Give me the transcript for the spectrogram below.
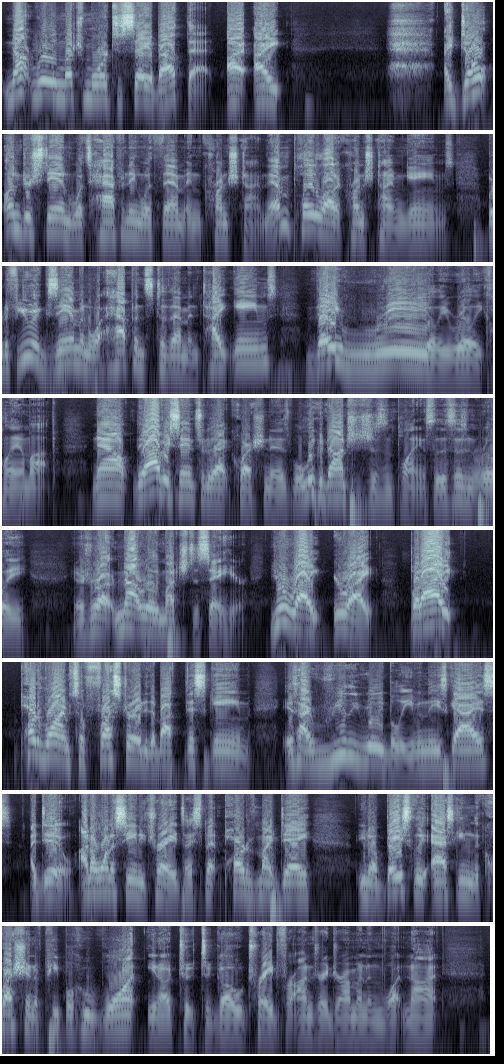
not really much more to say about that. I I I don't understand what's happening with them in crunch time. They haven't played a lot of crunch time games, but if you examine what happens to them in tight games, they really really clam up. Now, the obvious answer to that question is, well, Luka Doncic isn't playing, so this isn't really, you know, there's not really much to say here. You're right, you're right, but I part of why I'm so frustrated about this game is I really, really believe in these guys. I do. I don't want to see any trades. I spent part of my day, you know, basically asking the question of people who want, you know, to, to go trade for Andre Drummond and whatnot,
